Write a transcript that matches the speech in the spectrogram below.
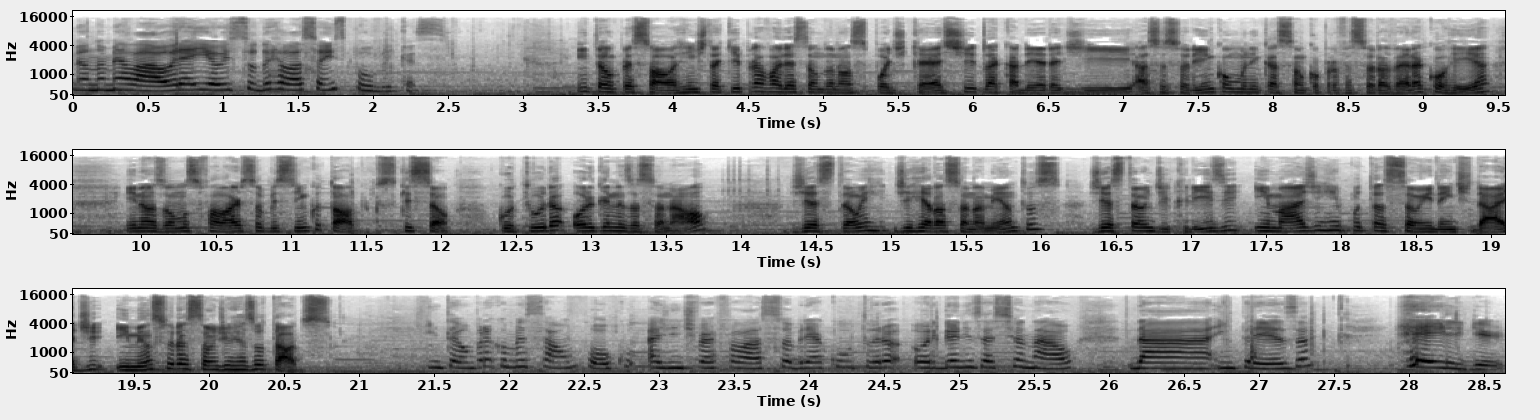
Meu nome é Laura e eu estudo Relações Públicas. Então, pessoal, a gente está aqui para avaliação do nosso podcast da cadeira de Assessoria em Comunicação com a professora Vera Correia e nós vamos falar sobre cinco tópicos, que são cultura organizacional, gestão de relacionamentos, gestão de crise, imagem, reputação e identidade e mensuração de resultados. Então, para começar um pouco, a gente vai falar sobre a cultura organizacional da empresa Heiliger.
